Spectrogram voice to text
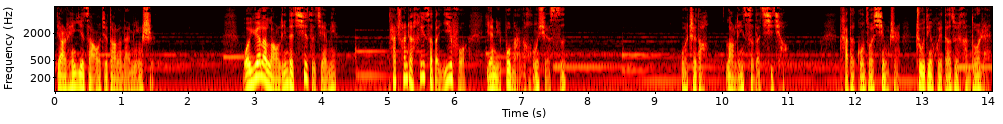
第二天一早就到了南明市。我约了老林的妻子见面，他穿着黑色的衣服，眼里布满了红血丝。我知道老林死的蹊跷，他的工作性质注定会得罪很多人，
